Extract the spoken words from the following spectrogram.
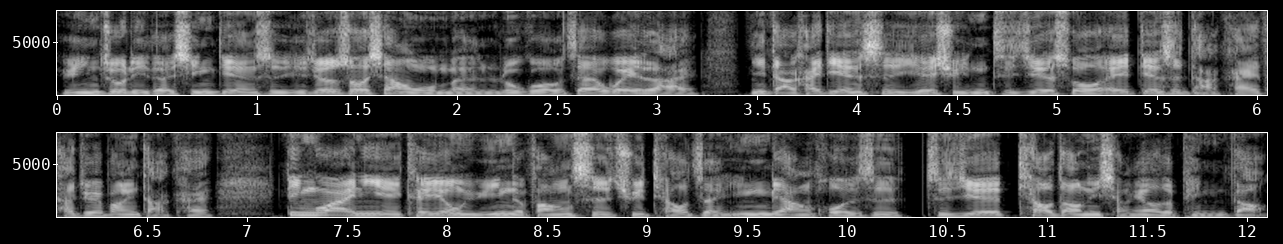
语音助理的新电视，也就是说，像我们如果在未来你打开电视，也许你直接说“诶，电视打开”，它就会帮你打开。另外，你也可以用语音的方式去调整音量，或者是直接跳到你想要的频道。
